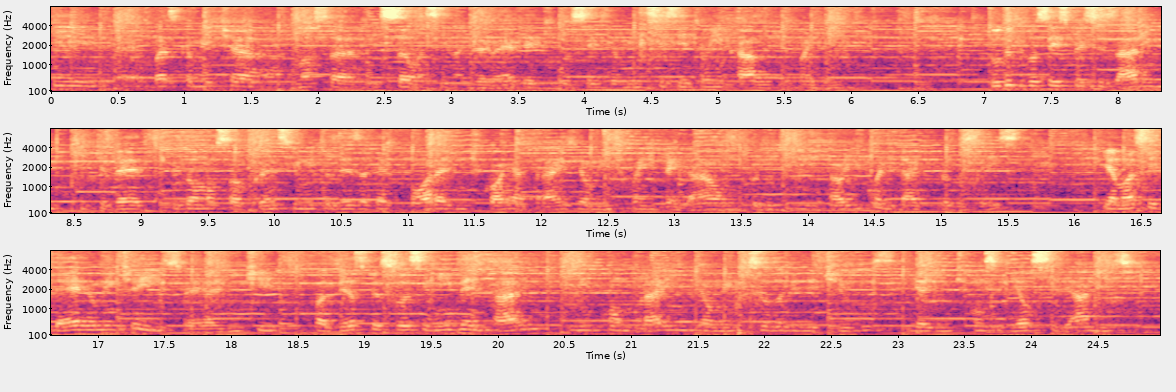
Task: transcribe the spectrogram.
que é, basicamente a nossa missão assim na Web é que vocês realmente se sintam em casa aqui com a gente. Tudo que vocês precisarem, que tiver tudo ao nosso alcance e muitas vezes até fora, a gente corre atrás realmente para entregar um produto digital de qualidade para vocês. E a nossa ideia realmente é isso, é a gente fazer as pessoas se reinventarem e encontrarem realmente os seus objetivos e a gente conseguir auxiliar nisso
